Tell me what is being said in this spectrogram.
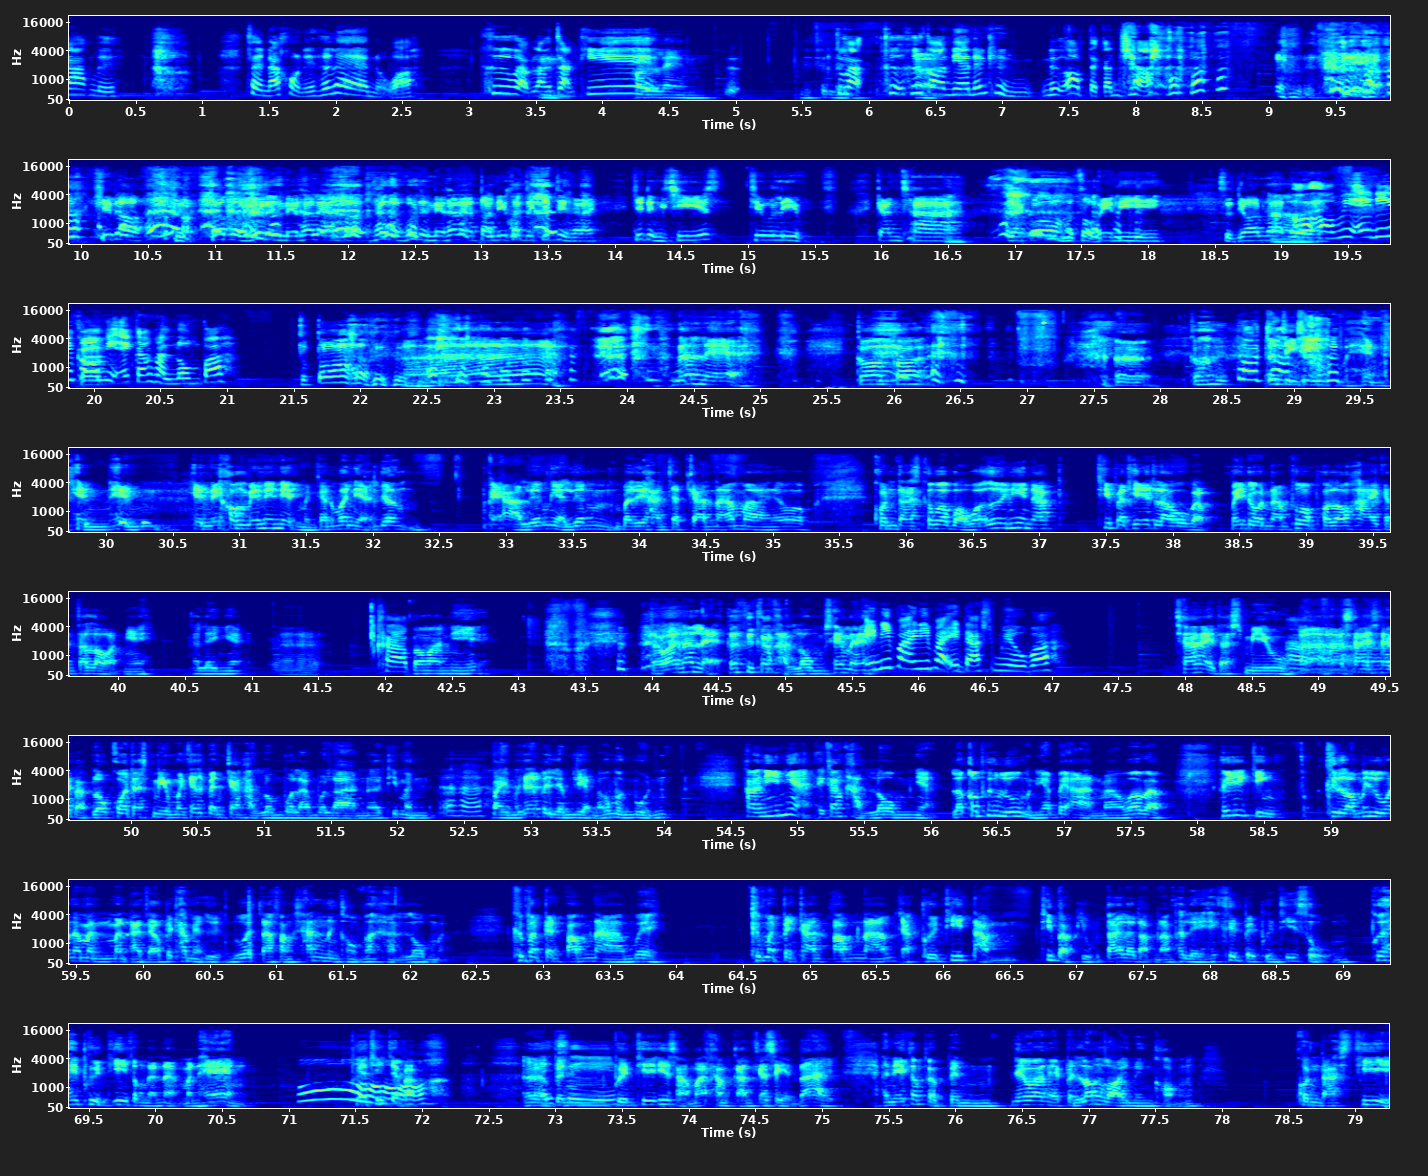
ยากเลย สัญลักษณ์ของเนเธอร์แลนด์เหรอวะ คือแบบหลังจากที่ฮอลแลนด์เนเธอร์แลนด์คือคือคือตอนเนี้ยนึกถึงนึกออกแต่กัญชานี่คิดเอาถ้าผมพูดถึงเนเธอร์แลนด์ตอนถ้าผมพูดถึงเนเธอร์แลนด์ตอนนี้คนจะคิดถึงอะไร คิดถึงชีสทิวลิป กัญชา แล้วก็โสเภณีสุดยอดมากเลยอ๋ออ๋อมีไอ้นี่ป่ะก็มีไอ้กังหันลมป่ะถูกต้องอ่านั่นแหละ ก็ก็ เออ ก็โทษโทษจริงๆเห็นเห็นเห็นเห็นในคอมเมนต์ในเน็ตเหมือนกันว่าเนี่ยเรื่องไปอ่านเรื่องเนี่ยเรื่องบริหารจัดการน้ำมาแล้วบอกคนดัชก็มาบอกว่าเออนี่นะที่ประเทศเราแบบไม่โดนน้ำท่วมเพราะเรา high กันตลอดไงอะไรเงี้ยอ่าฮะครับประมาณนี้ แต่ว่านั่นแหละก็คือกังหันลมใช่ไหมไอ้นี่ป่ะไอ้นี่ป่ะไอ้ดัชมิลป่ะ ใช่ดัชมิลอ่าอ่าใช่ใช่แบบโลโก้ดัชมิลมันก็จะเป็นกังหันลมโบราณโบราณเนอะที่มันอ่าฮะใบมันก็จะเป็นเหลี่ยมๆแล้วก็หมุนๆคราวนี้เนี่ยไอ้กังหันลมเนี่ยเราก็เพิ่งรู้เหมือนกันไปอ่านมาว่าแบบเฮ้ยจริงๆคือเราไม่รู้นะมันมันอาจจะเอาไปทำอย่างอื่นด้วยแต่ฟังก์ชันหนึ่งของกังหันลมอะคือมันเป็นปั๊มน้ำเว้ยคือมันเป็นการปั๊มน้ำจากพื้นที่ต่ำที่แบบอยู่ใต้ระดับน้ำทะเลให้ขึ้นไปพื้นที่สูง เพื่อให้พื้นที่ตรงนั้นอะ มันแห้งโอ้เพื่อที่จะแบบ เออ I เป็น see พื้นที่ที่สามารถทำการเกษตรได้ อันนี้ก็แบบเป็นเรียกว่าไงเป็นร่องรอยหนึ่งของคนดัชที่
